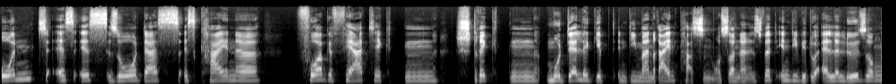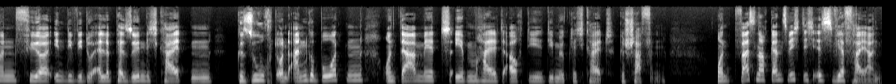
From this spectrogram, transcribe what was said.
Und es ist so, dass es keine vorgefertigten, strikten Modelle gibt, in die man reinpassen muss, sondern es wird individuelle Lösungen für individuelle Persönlichkeiten gesucht und angeboten und damit eben halt auch die, die Möglichkeit geschaffen. Und was noch ganz wichtig ist, wir feiern.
